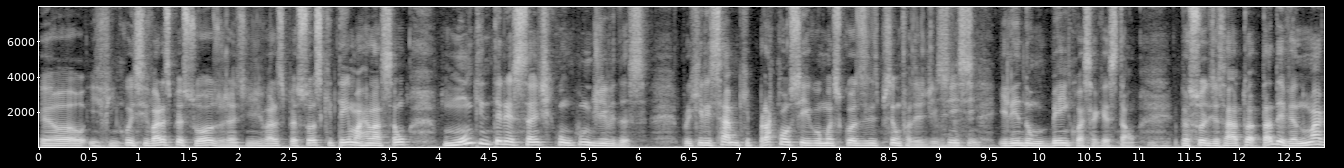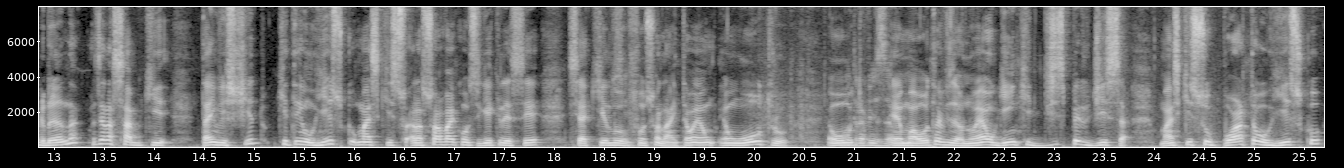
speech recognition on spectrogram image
eu, enfim, conheci várias pessoas, eu já entendi várias pessoas que têm uma relação muito interessante com, com dívidas, porque eles sabem que para conseguir algumas coisas eles precisam fazer dívidas. Sim, sim. E lidam bem com essa questão. A pessoa diz, ah, tá devendo uma grana, mas ela sabe que está investido, que tem um risco, mas que ela só vai conseguir crescer se aquilo sim. funcionar. Então é um, é um outro é uma outra visão. É uma né? outra visão. Não é alguém que desperdiça, mas que suporta o risco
